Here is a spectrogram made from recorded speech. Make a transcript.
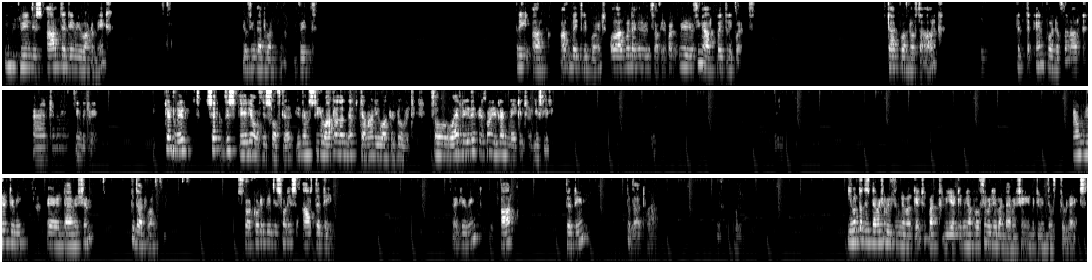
in between this R13 we want to make using that one with three arc arc by three points. Or arc by diagonal will suffer but we are using arc by three points. Start point of the arc at the end point of the arc and in between. You can read check this area of the software. You can see what are the next command you want to do it. So while reading this one you can make it easily now we are giving a dimension to that one so accordingly this one is r13 we are giving r 13 to that. One. Even though this dimension we will never get, but we are giving approximately one dimension in between those two lines.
